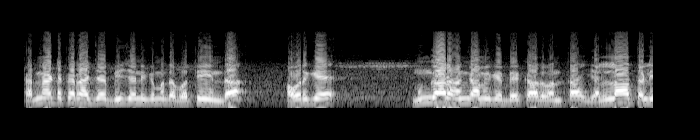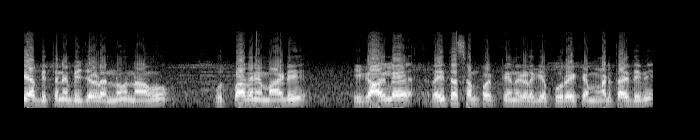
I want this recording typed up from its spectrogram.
ಕರ್ನಾಟಕ ರಾಜ್ಯ ಬೀಜ ನಿಗಮದ ವತಿಯಿಂದ ಅವರಿಗೆ ಮುಂಗಾರು ಹಂಗಾಮಿಗೆ ಬೇಕಾದಂಥ ಎಲ್ಲ ತಳಿಯ ಬಿತ್ತನೆ ಬೀಜಗಳನ್ನು ನಾವು ಉತ್ಪಾದನೆ ಮಾಡಿ ಈಗಾಗಲೇ ರೈತ ಸಂಪರ್ಕ ಕೇಂದ್ರಗಳಿಗೆ ಪೂರೈಕೆ ಮಾಡ್ತಾ ಇದ್ದೀವಿ.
